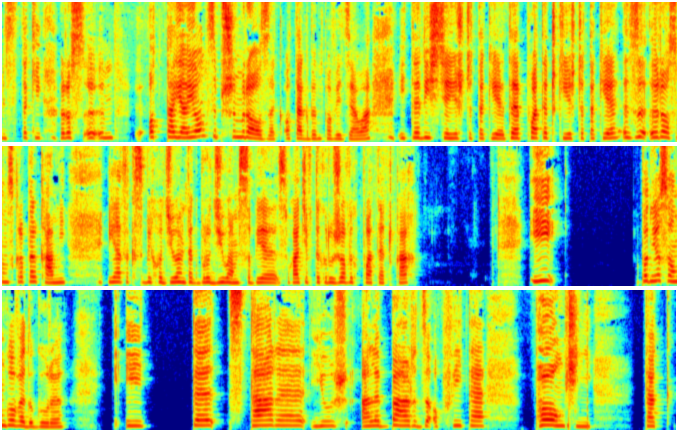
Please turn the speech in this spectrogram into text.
więc taki roz, um, odtajający przymrozek, o tak bym powiedziała. I te liście jeszcze takie, te płateczki jeszcze takie z rosą, z kropelkami. I ja tak sobie chodziłam, tak brodziłam sobie, słuchajcie, w tych różowych płateczkach. I podniosłam głowę do góry. I te stare już, ale bardzo obfite pąśni, tak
